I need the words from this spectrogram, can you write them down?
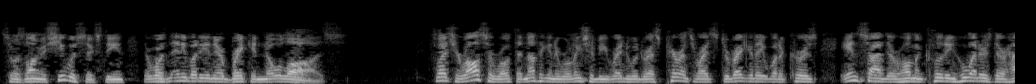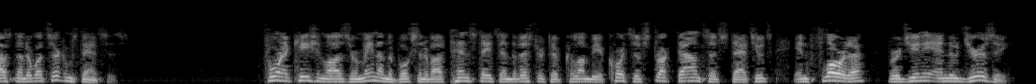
So as long as she was 16, there wasn't anybody in there breaking no laws. Fletcher also wrote that nothing in the ruling should be read to address parents' rights to regulate what occurs inside their home, including who enters their house and under what circumstances. Fornication laws remain on the books in about 10 states and the District of Columbia. Courts have struck down such statutes in Florida, Virginia, and New Jersey.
